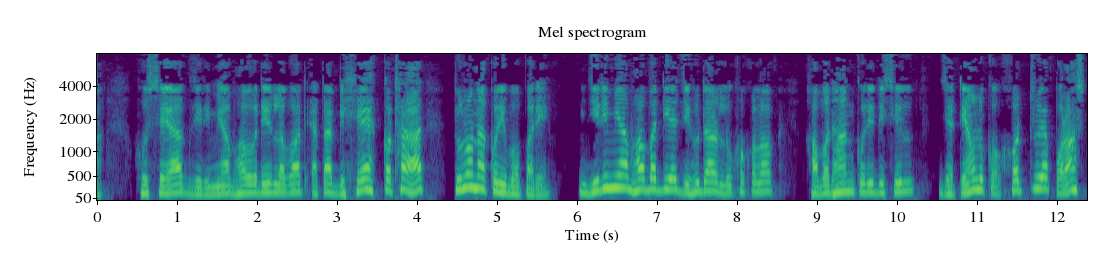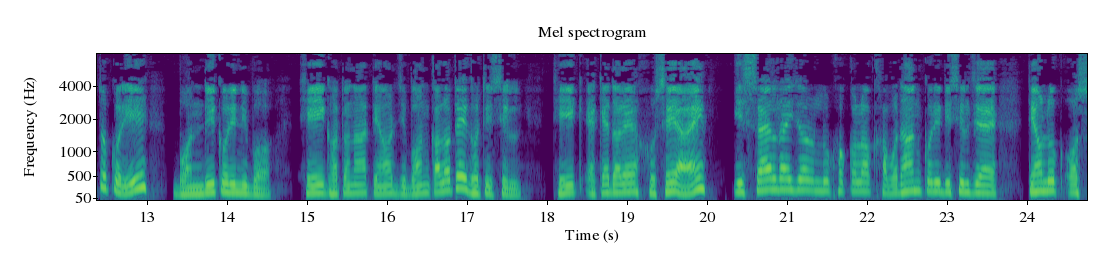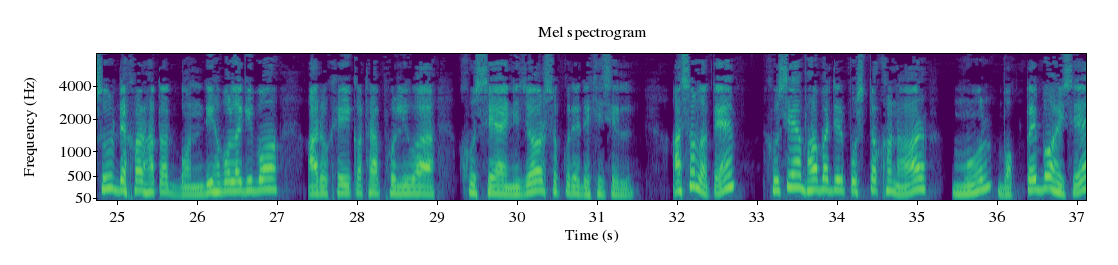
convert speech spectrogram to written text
হুছেয়াক জিৰিমিয়া ভাওবাদীৰ লগত এটা বিশেষ কথাত তুলনা কৰিব পাৰি। জিৰিমিয়া ভাওবাদীয়ে জিহুদাৰ লোকসকলক সাৱধান কৰি দিছিল যে তেওঁলোকক শত্ৰুৱে পৰাস্ত কৰি বন্দী কৰি নিব। সেই ঘটনা তেওঁৰ জীৱনকালতেই ঘটিছিল। ঠিক একেদৰে হুছেয়াই ইছৰাইল ৰাইজৰ লোকসকলক সাৱধান কৰি দিছিল যে তেওঁলোক অচুৰ দেশৰ হাতত বন্দী হ'ব লাগিব আৰু সেই কথা ফলিওৱা হুছেয়াই নিজৰ চকুৰে দেখিছিল। আচলতে হুছেয়া ভাওবাদীৰ পুস্তকখনৰ মূল বক্তব্য হৈছে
